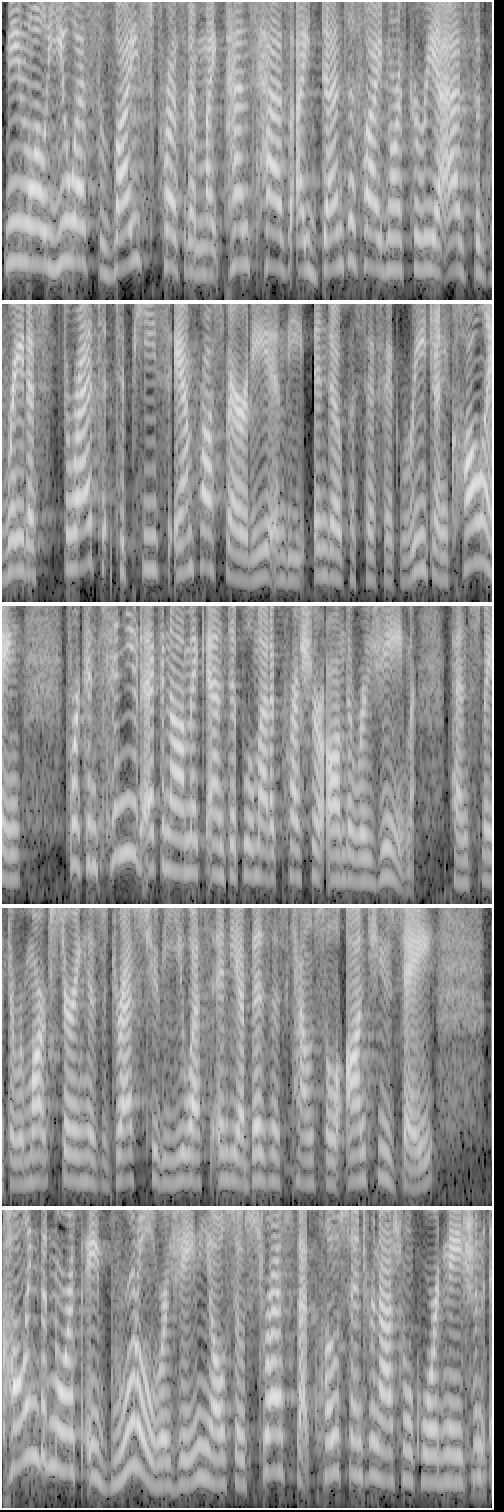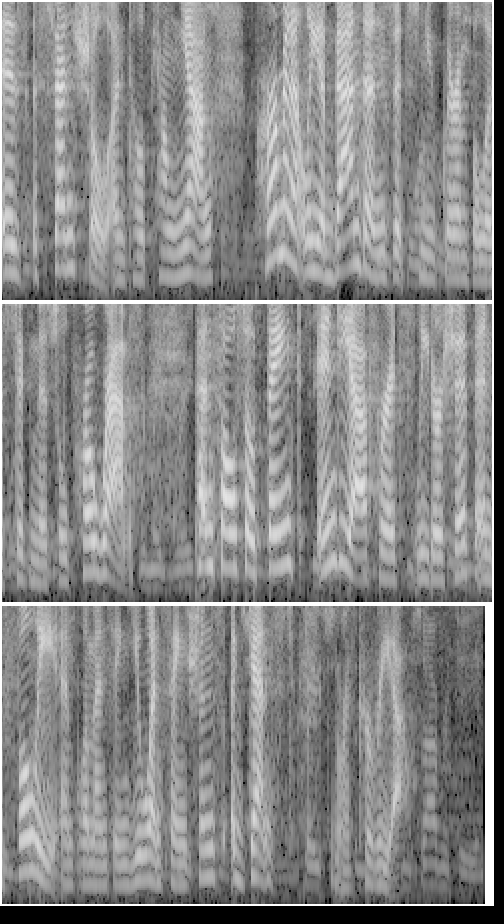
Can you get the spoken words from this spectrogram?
Meanwhile, U.S. Vice President Mike Pence has identified North Korea as the greatest threat to peace and prosperity in the Indo Pacific region, calling for continued economic and diplomatic pressure on the regime. Pence made the remarks during his address to the U.S. India Business Council on Tuesday. Calling the North a brutal regime, he also stressed that close international coordination is essential until Pyongyang permanently abandons its nuclear and ballistic missile programs. Pence also thanked India for its leadership in fully implementing UN sanctions against North Korea.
